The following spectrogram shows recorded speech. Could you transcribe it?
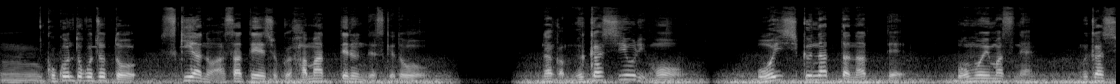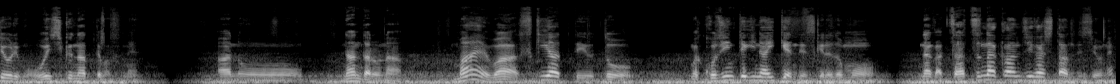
うん、ここのとこちょっと、すき家の朝定食ハマってるんですけど、なんか昔よりも美味しくなったなって思いますね。昔よりも美味しくなってますね。あのー、なんだろうな。前はすき家っていうと、まあ、個人的な意見ですけれども、なんか雑な感じがしたんですよね。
